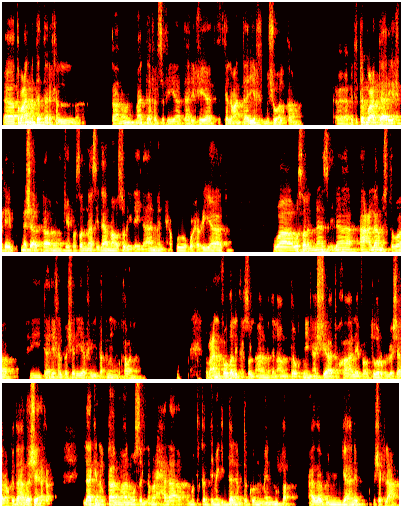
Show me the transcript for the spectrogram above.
آه، طبعا مادة تاريخ القانون مادة فلسفية تاريخية تتكلم عن تاريخ نشوء القانون. آه، بتتبع التاريخ كيف نشأ القانون كيف وصل الناس إلى ما وصلوا إليه الآن من حقوق وحريات ووصل الناس إلى أعلى مستوى في تاريخ البشرية في تقنين القوانين. طبعا الفوضى اللي تحصل الآن مثلا تقنين أشياء تخالف أو تضر بالبشر أو كذا هذا شيء آخر. لكن القانون الآن وصل لمرحلة متقدمة جدا لم تكن من قبل. هذا من جانب بشكل عام.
